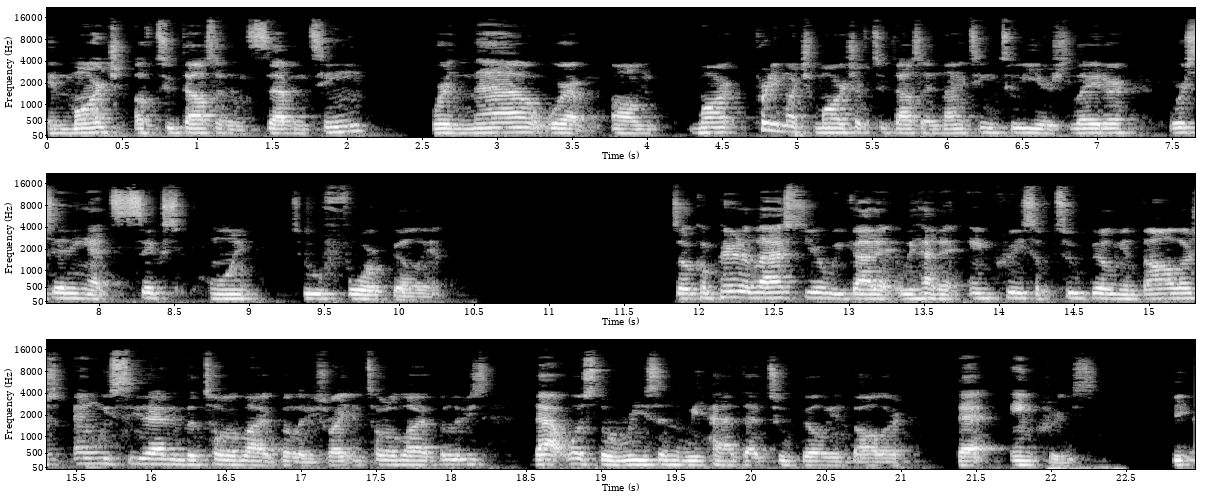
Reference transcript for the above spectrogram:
in March of 2017. We're now we're at um, Mar- pretty much March of 2019. Two years later, we're sitting at 6.24 billion. So compared to last year, we got it. We had an increase of two billion dollars, and we see that in the total liabilities, right? In total liabilities, that was the reason we had that two billion dollar debt increase, the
